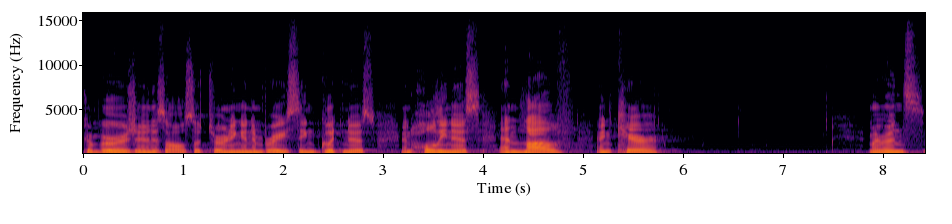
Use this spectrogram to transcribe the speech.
conversion is also turning and embracing goodness and holiness and love and care. My friends,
